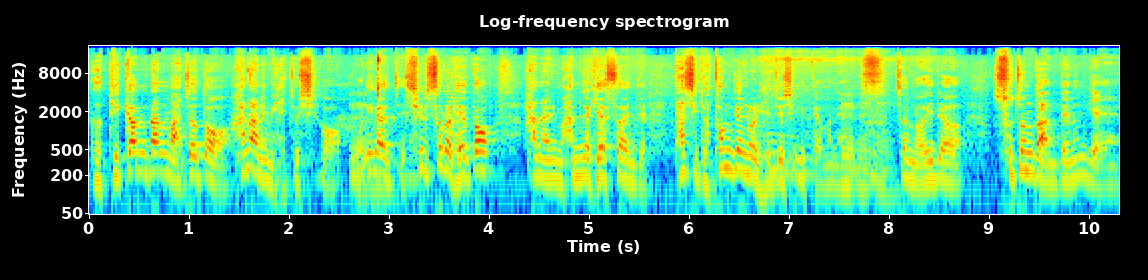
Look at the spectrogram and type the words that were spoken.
그 뒷감당마저도 하나님이 해주시고 우리가 이제 실수를 해도 하나님 합력해서 이제 다시 교통정리를 해주시기 때문에 저는 오히려 수준도 안 되는 게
